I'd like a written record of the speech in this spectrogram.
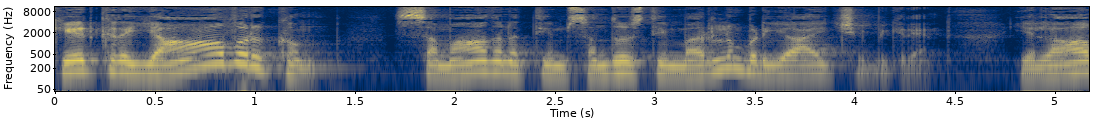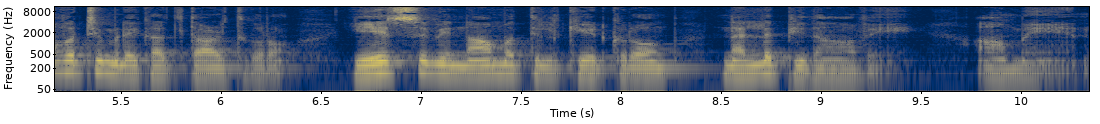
கேட்கிற யாவருக்கும் சமாதானத்தையும் சந்தோஷத்தையும் அருளும்படியாய் சேப்பிக்கிறேன் எல்லாவற்றையும் இடைய கருத்து தாழ்த்துகிறோம். இயேசுவின் நாமத்தில் கேட்கிறோம். நல்ல பிதாவே ஆமேன்.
